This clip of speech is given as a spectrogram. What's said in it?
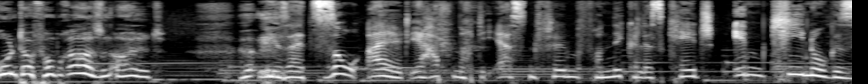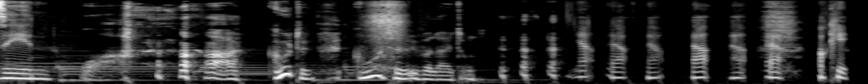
Runter vom Rasen, alt. Ihr seid so alt. Ihr habt noch die ersten Filme von Nicolas Cage im Kino gesehen. Boah. gute, gute Überleitung. Ja, ja, ja, ja, ja, ja. Okay,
